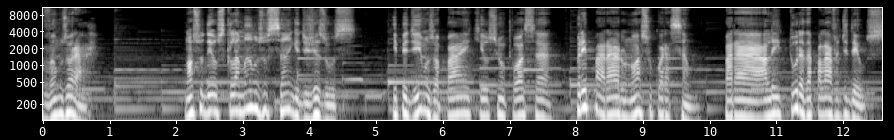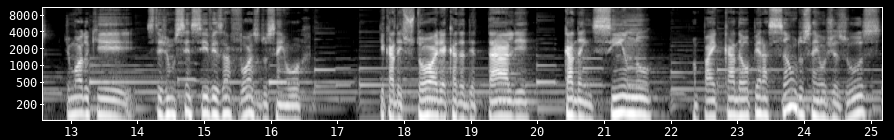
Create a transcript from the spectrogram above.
vamos orar. Nosso Deus, clamamos o sangue de Jesus e pedimos, ó Pai, que o Senhor possa preparar o nosso coração para a leitura da palavra de Deus, de modo que estejamos sensíveis à voz do Senhor. Que cada história, cada detalhe, cada ensino, ó Pai, cada operação do Senhor Jesus,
